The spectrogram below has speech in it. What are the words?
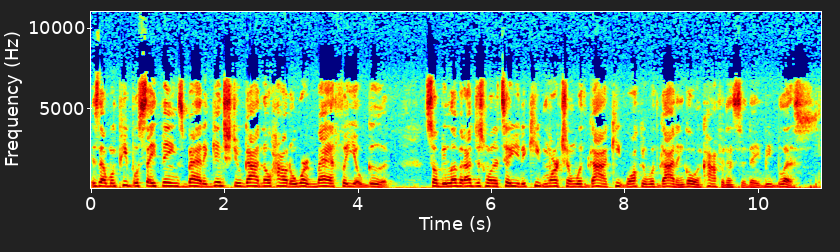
Is that when people say things bad against you, God know how to work bad for your good. So, beloved, I just want to tell you to keep marching with God, keep walking with God, and go in confidence today. Be blessed.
